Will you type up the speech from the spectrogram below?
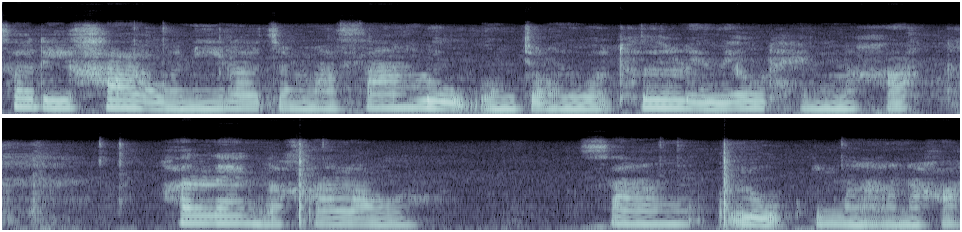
สวัสดีค่ะ วันนี้เราจะมาสร้างลูปวงจร water level tank นะคะ ขั้นแรกนะคะเราสร้างลูปขึ้นมานะคะ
